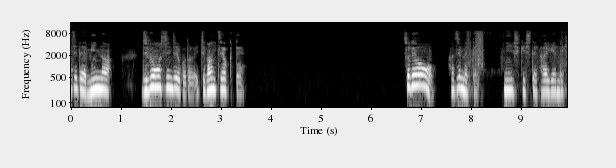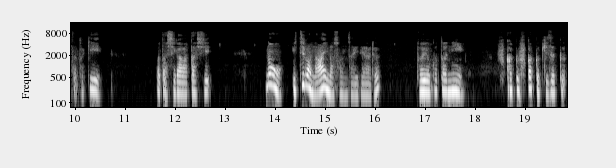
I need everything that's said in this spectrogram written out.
じで、みんな自分を信じることが一番強くて、それを初めて認識して体現できたとき、私が私の一番の愛の存在であるということに深く深く気づく。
